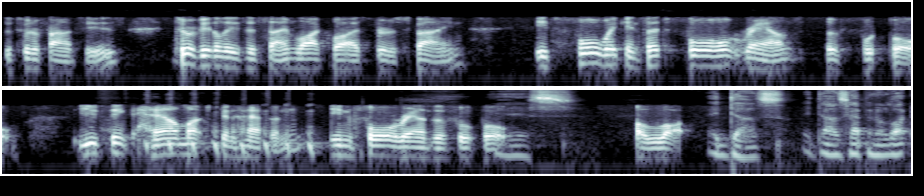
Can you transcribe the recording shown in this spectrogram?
the Tour de France is, Tour of Italy is the same. Likewise, Tour of Spain. It's four weekends. So that's four rounds of football you think how much can happen in four rounds of football? Yes. A lot. It does. It does happen a lot.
